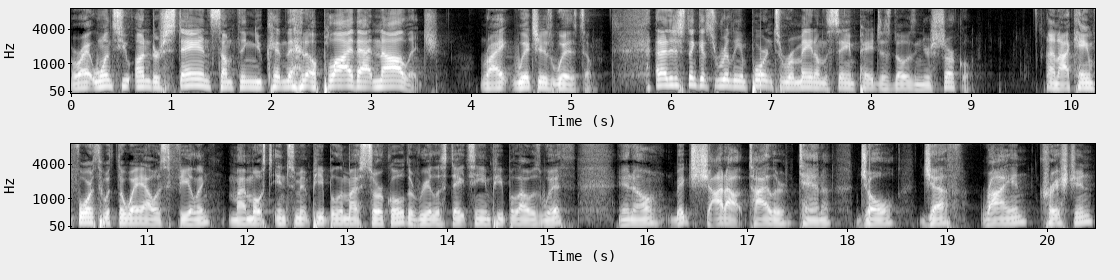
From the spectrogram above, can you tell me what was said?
All right. Once you understand something, you can then apply that knowledge, right? Which is wisdom. And I just think it's really important to remain on the same page as those in your circle. And I came forth with the way I was feeling. My most intimate people in my circle, the real estate team people I was with, you know, big shout out Tyler, Tana, Joel, Jeff, Ryan, Christian,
